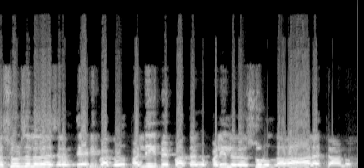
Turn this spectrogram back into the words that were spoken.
ரசூல் சல்லாஹ் தேடி பார்க்கும்போது பள்ளிக்கு போய் பார்த்தாங்க பள்ளியில ரசூலுல்லாவை ஆளை காணும்.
